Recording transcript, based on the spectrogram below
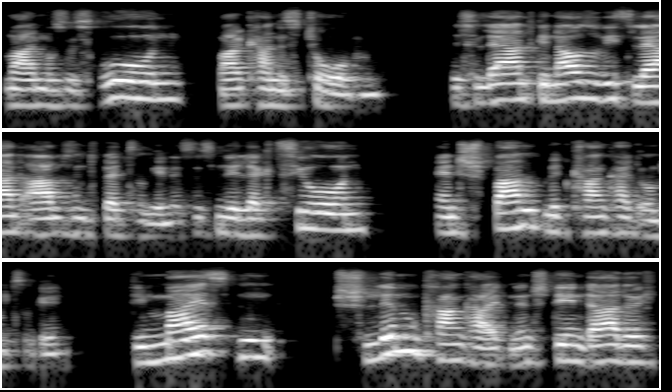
Mal muss es ruhen, mal kann es toben. Es lernt genauso wie es lernt, abends ins Bett zu gehen. Es ist eine Lektion, entspannt mit Krankheit umzugehen. Die meisten schlimmen Krankheiten entstehen dadurch,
